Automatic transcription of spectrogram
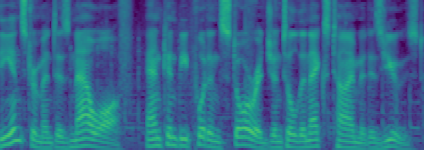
The instrument is now off and can be put in storage until the next time it is used.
